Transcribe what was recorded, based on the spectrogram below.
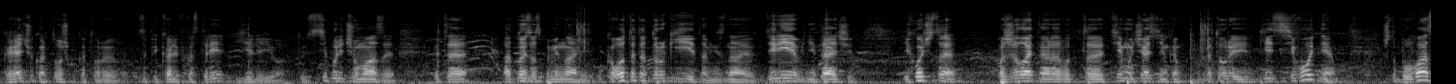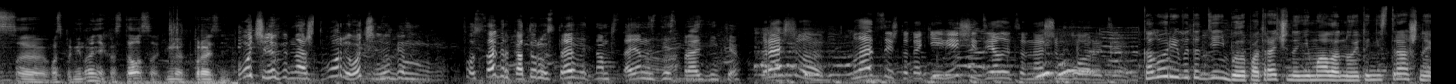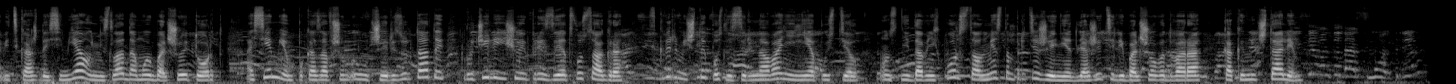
горячую картошку, которую запекали в костре, ели ее. То есть все были чумазы. Это одно из воспоминаний. У кого-то это другие, там, не знаю, деревни, дачи. И хочется пожелать, наверное, вот э, тем участникам, которые есть сегодня, чтобы у вас э, в воспоминаниях остался именно этот праздник. Очень любим наш двор и очень любим Фосагр, который устраивает нам постоянно здесь праздники. Хорошо, молодцы, что такие вещи делаются в нашем городе. Калорий в этот день было потрачено немало, но это не страшно, ведь каждая семья унесла домой большой торт. А семьям, показавшим лучшие результаты, вручили еще и призы от Фусагра. Сквер мечты после соревнований не опустел. Он с недавних пор стал местом притяжения для жителей Большого двора, как и мечтали.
